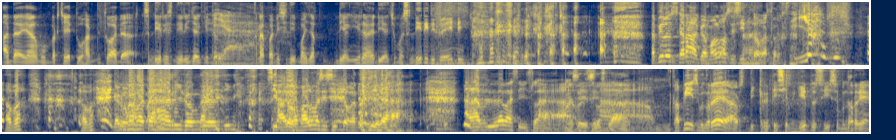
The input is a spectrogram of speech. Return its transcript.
ada yang mempercayai Tuhan itu ada sendiri-sendirinya gitu. Iya. Kenapa di sini banyak dia ngira dia cuma sendiri di dunia ini? Tapi lu sekarang agama lu masih Sinto kan? iya Apa? Apa? Gak masih matahari dong gue anjing Sinto. Agama lu masih Sinto kan? Iya. alhamdulillah masih Islam Masih Islam. Islam. Tapi sebenarnya ya harus dikritisin gitu sih sebenarnya.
